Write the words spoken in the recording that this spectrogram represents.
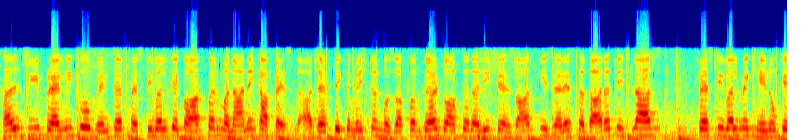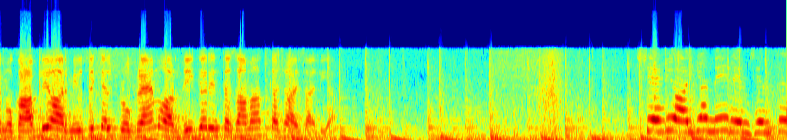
تھل جیپ ریلی کو ونٹر فیسٹیول کے طور پر منانے کا فیصلہ۔ ڈیپٹی کمشنر مظفر گڑھ ڈاکٹر علی شہزاد کی زیر صدارت اجلاس۔ فیسٹیول میں کھیلوں کے مقابلے اور میوزیکل پروگرام اور دیگر انتظامات کا جائزہ لیا۔ شہر اولیا میں ریم جھم سے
